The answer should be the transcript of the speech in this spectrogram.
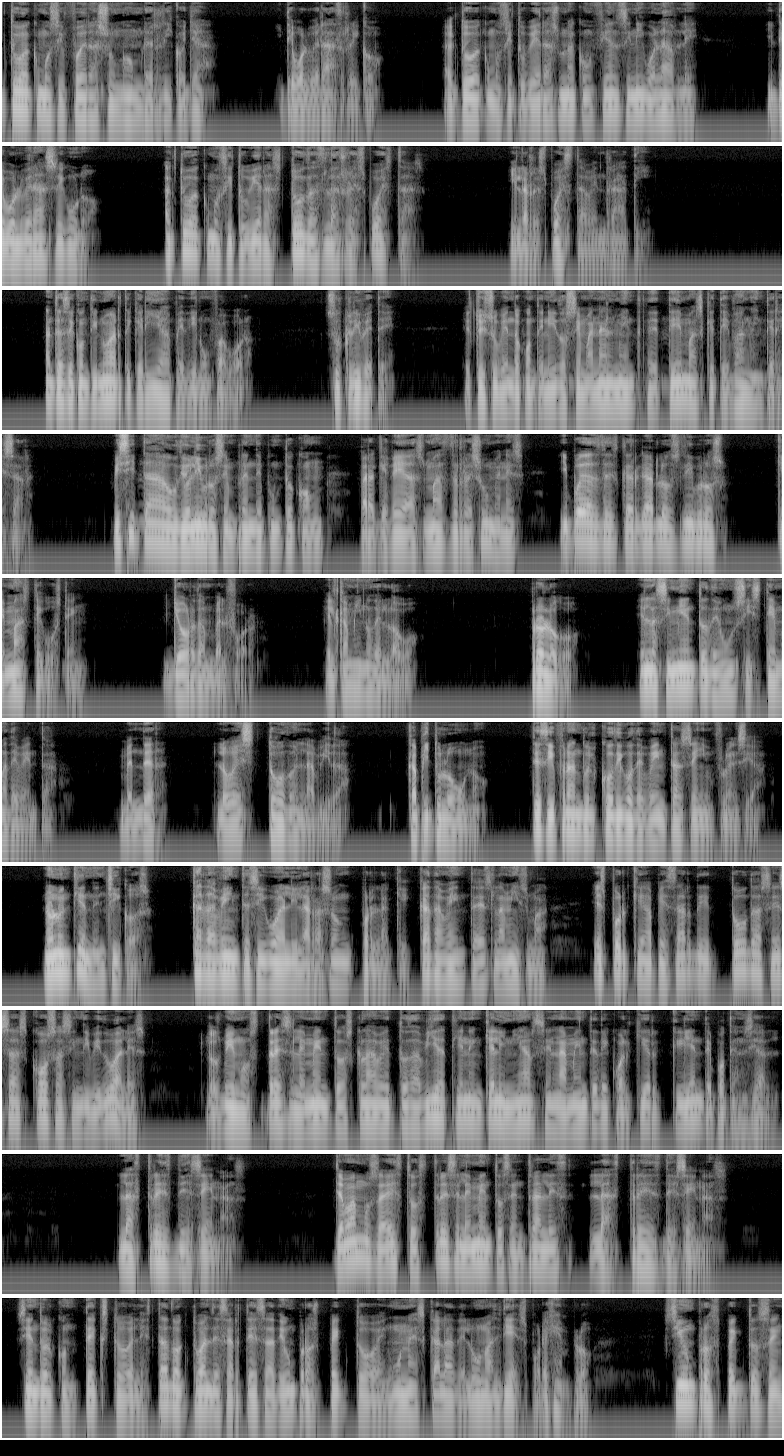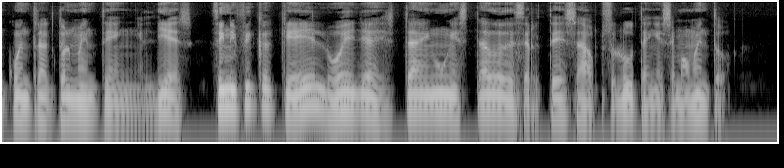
Actúa como si fueras un hombre rico ya, y te volverás rico. Actúa como si tuvieras una confianza inigualable, y te volverás seguro. Actúa como si tuvieras todas las respuestas, y la respuesta vendrá a ti. Antes de continuar te quería pedir un favor. Suscríbete. Estoy subiendo contenido semanalmente de temas que te van a interesar. Visita audiolibrosemprende.com para que veas más resúmenes y puedas descargar los libros que más te gusten. Jordan Belfort, El Camino del Lobo. Prólogo. El nacimiento de un sistema de venta. Vender lo es todo en la vida. Capítulo 1. Descifrando el código de ventas e influencia. No lo entienden, chicos. Cada venta es igual y la razón por la que cada venta es la misma es porque a pesar de todas esas cosas individuales, los mismos tres elementos clave todavía tienen que alinearse en la mente de cualquier cliente potencial. Las tres decenas. Llamamos a estos tres elementos centrales las tres decenas, siendo el contexto el estado actual de certeza de un prospecto en una escala del 1 al 10, por ejemplo. Si un prospecto se encuentra actualmente en el 10, significa que él o ella está en un estado de certeza absoluta en ese momento.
